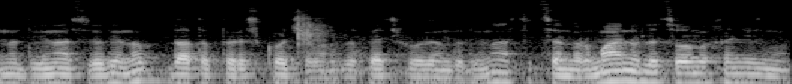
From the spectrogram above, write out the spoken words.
на 12 годин, оп, дата перескочила за 5 хвилин до 12. Це нормально для цього механізму.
